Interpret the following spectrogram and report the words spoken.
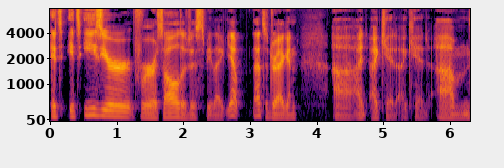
it's it's easier for us all to just be like yep that's a dragon uh i i kid i kid um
